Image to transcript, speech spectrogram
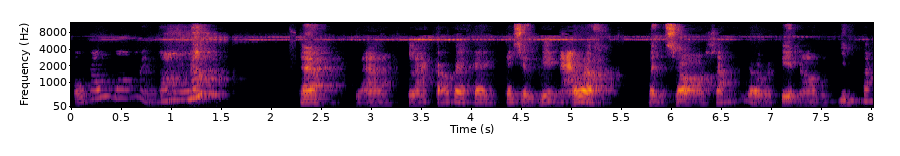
cô nấu món này ngon lắm. Ha là là có cái cái cái sự phiền não không mình so sánh rồi kia nọ mình dính mắt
